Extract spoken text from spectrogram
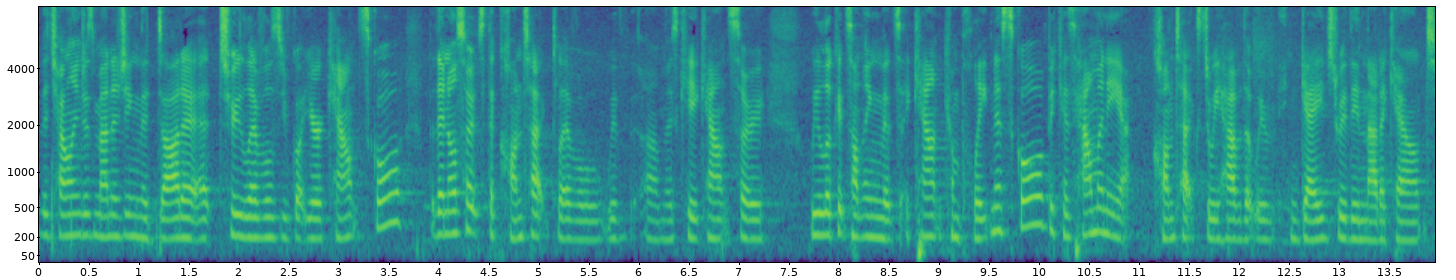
the challenge is managing the data at two levels. You've got your account score, but then also it's the contact level with um, those key accounts. So we look at something that's account completeness score because how many contacts do we have that we've engaged with in that account?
